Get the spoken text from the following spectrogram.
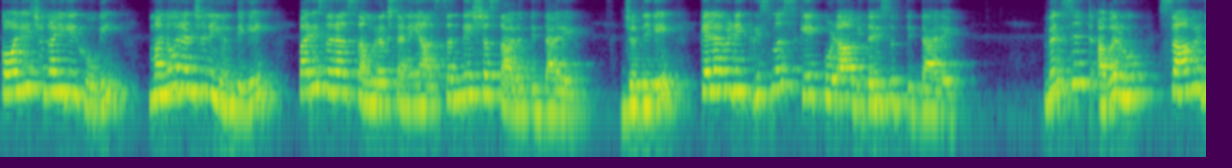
ಕಾಲೇಜುಗಳಿಗೆ ಹೋಗಿ ಮನೋರಂಜನೆಯೊಂದಿಗೆ ಪರಿಸರ ಸಂರಕ್ಷಣೆಯ ಸಂದೇಶ ಸಾರುತ್ತಿದ್ದಾರೆ. ಜೊತೆಗೆ ಕೆಲವೆಡೆ ಕ್ರಿಸ್ಮಸ್ ಕೇಕ್ ಕೂಡ ವಿತರಿಸುತ್ತಿದ್ದಾರೆ. ವಿನ್ಸೆಂಟ್ ಅವರು ಸಾವಿರದ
